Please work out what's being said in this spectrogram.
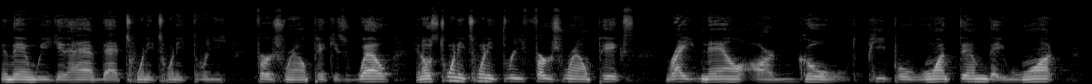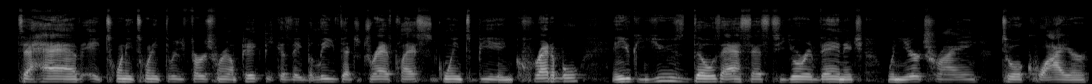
and then we could have that 2023 first round pick as well. And those 2023 first round picks right now are gold. People want them. They want to have a 2023 first round pick because they believe that the draft class is going to be incredible and you can use those assets to your advantage when you're trying to acquire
